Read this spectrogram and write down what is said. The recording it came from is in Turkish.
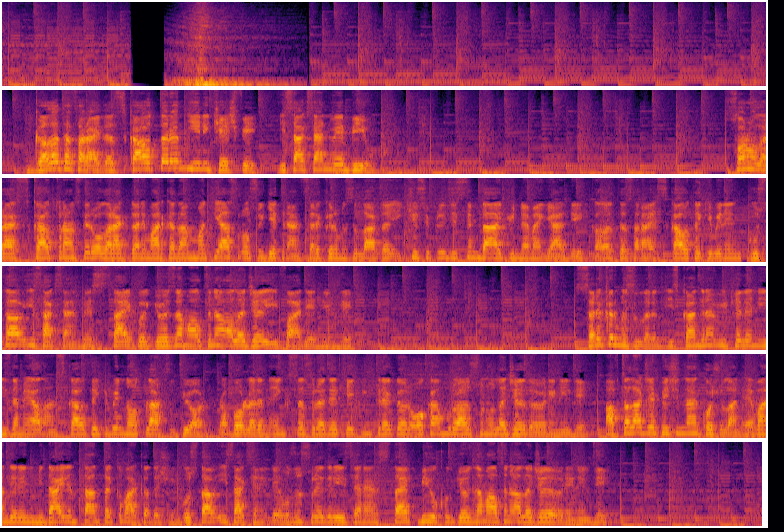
Galatasaray'da scoutların yeni keşfi İsaksen ve Biuk. Son olarak scout transferi olarak Danimarka'dan Matias Ross'u getiren Sarı Kırmızılarda iki sürpriz isim daha gündeme geldi. Galatasaray scout ekibinin Gustav Isaksen ve Stipe'ı gözlem altına alacağı ifade edildi. Sarı Kırmızıların İskandinav ülkelerini izlemeye alan scout ekibi notlar tutuyor. Raporların en kısa sürede teknik direktör Okan Burak'a sunulacağı da öğrenildi. Haftalarca peşinden koşulan Evander'in Midtjylland'dan takım arkadaşı Gustav Isaksen ile uzun süredir izlenen Stipe Biuk'u gözlem altına alacağı öğrenildi.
